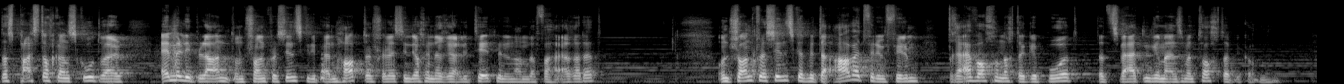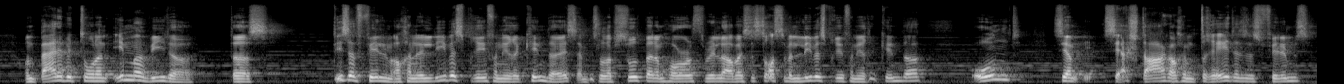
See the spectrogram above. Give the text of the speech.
Das passt auch ganz gut, weil Emily Blunt und John Krasinski, die beiden Hauptdarsteller, sind ja auch in der Realität miteinander verheiratet. Und John Krasinski hat mit der Arbeit für den Film drei Wochen nach der Geburt der zweiten gemeinsamen Tochter begonnen. Und beide betonen immer wieder, dass dieser Film auch ein Liebesbrief an ihre Kinder ist. Ein bisschen absurd bei einem Horror-Thriller, aber es ist trotzdem ein Liebesbrief an ihre Kinder. Und sie haben sehr stark auch im Dreh dieses Films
